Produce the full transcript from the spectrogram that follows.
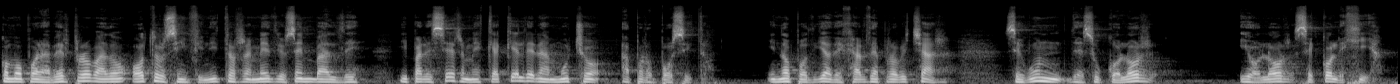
como por haber probado otros infinitos remedios en balde y parecerme que aquel era mucho a propósito y no podía dejar de aprovechar, según de su color y olor se colegía.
